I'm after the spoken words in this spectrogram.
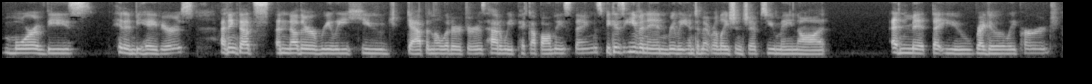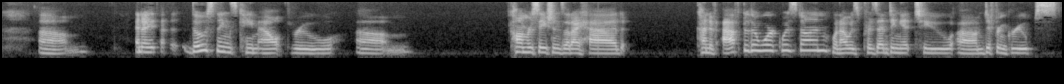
more of these hidden behaviors. I think that's another really huge gap in the literature is how do we pick up on these things? Because even in really intimate relationships, you may not admit that you regularly purge. Um, and I those things came out through um, conversations that I had kind of after the work was done when I was presenting it to um, different groups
